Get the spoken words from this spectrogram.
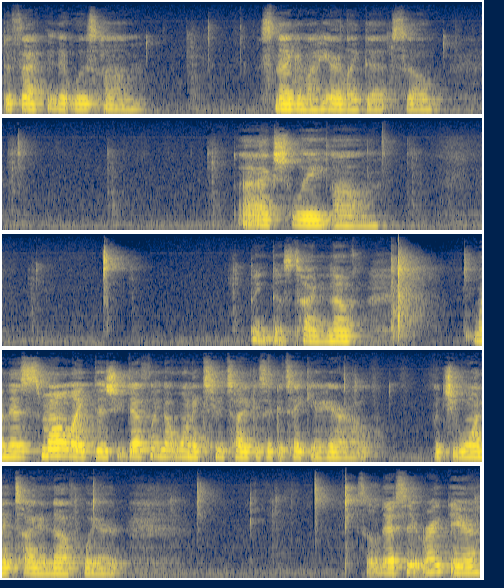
the fact that it was um, snagging my hair like that. So I actually um, think that's tight enough. When it's small like this you definitely don't want it too tight because it could take your hair out. But you want it tight enough where so that's it right there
